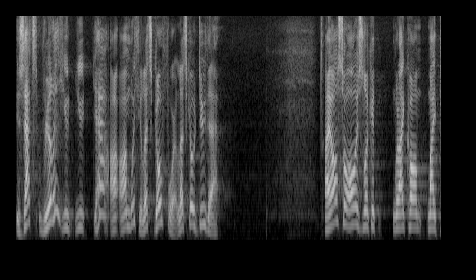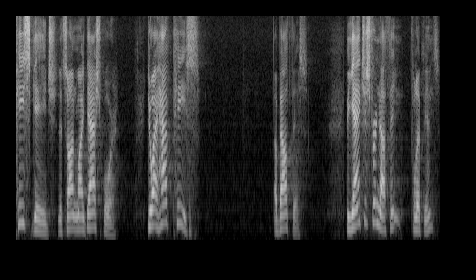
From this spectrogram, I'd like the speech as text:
is that really? You, you, yeah, I, am with you. Let's go for it. Let's go do that. I also always look at what I call my peace gauge that's on my dashboard. Do I have peace about this? Be anxious for nothing, Philippians,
